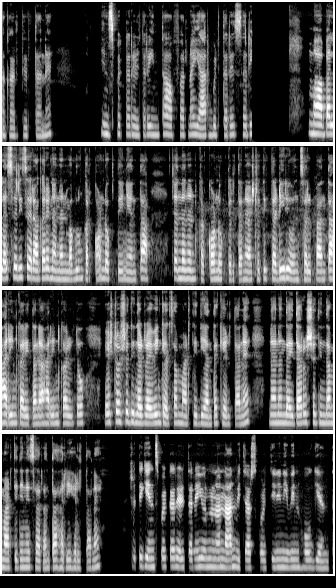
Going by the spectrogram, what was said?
ನಗಾಡ್ತಿರ್ತಾನೆ ಇನ್ಸ್ಪೆಕ್ಟರ್ ಹೇಳ್ತಾರೆ, ಇಂಥ ಆಫರ್ನ ಯಾರು ಬಿಡ್ತಾರೆ? ಸರಿ. ಮಹಾಬಲ ಸರಿ ಸರ್, ಹಾಗಾದ್ರೆ ನಾನು ನನ್ನ ಮಗಳನ್ನ ಕರ್ಕೊಂಡು ಹೋಗ್ತೀನಿ ಅಂತ ಚಂದನನ್ನು ಕರ್ಕೊಂಡು ಹೋಗ್ತಿರ್ತಾನೆ. ಅಷ್ಟೊತ್ತಿಗೆ ತಡೀರಿ ಒಂದು ಸ್ವಲ್ಪ ಅಂತ ಹರಿನ್ ಕರೀತಾನೆ. ಹರಿನ್ ಕಲಿತು ಎಷ್ಟು ವರ್ಷದಿಂದ ಡ್ರೈವಿಂಗ್ ಕೆಲಸ ಮಾಡ್ತಿದ್ದೀಯ? ಅಂತ ಕೇಳ್ತಾನೆ. ನಾನೊಂದು ಐದಾರು ವರ್ಷದಿಂದ ಮಾಡ್ತಿದ್ದೀನಿ ಸರ್ ಅಂತ ಹರಿ ಹೇಳ್ತಾನೆ. ಜೊತೆಗೆ ಇನ್ಸ್ಪೆಕ್ಟರ್ ಹೇಳ್ತಾರೆ ಇವ್ರನ್ನ ನಾನು ವಿಚಾರಿಸ್ಕೊಳ್ತೀನಿ ನೀವಿನ್ನು ಹೋಗಿ ಅಂತ.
